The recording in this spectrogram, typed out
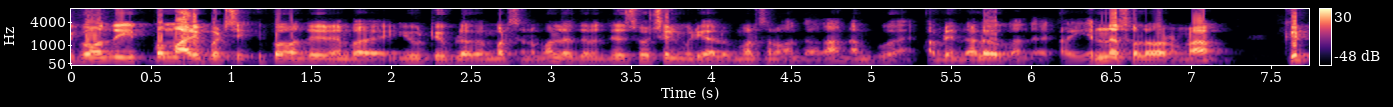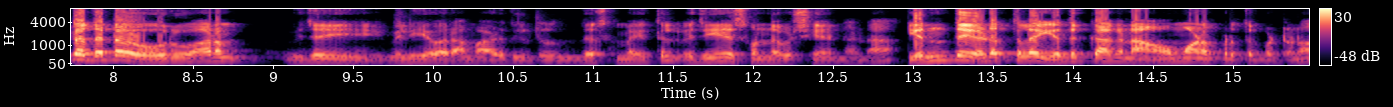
இப்போ வந்து இப்போ மாறி போயிடுச்சு. இப்போ வந்து நம்ம யூடியூப்ல விமர்சனமோ அல்லது வந்து சோஷியல் மீடியாவில் விமர்சனம் வந்தால் தான் நம்புவேன் அப்படின்ற அளவுக்கு வந்தார். அது என்ன சொல்ல வரோம்னா கிட்டத்தட்ட ஒரு வாரம் விஜய் வெளியே வராமல் அழுதுகிட்டு இருந்த சமயத்தில் விஜயே சொன்ன விஷயம் என்னன்னா எந்த இடத்துல எதுக்காக நான் அவமானப்படுத்தப்பட்டனோ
